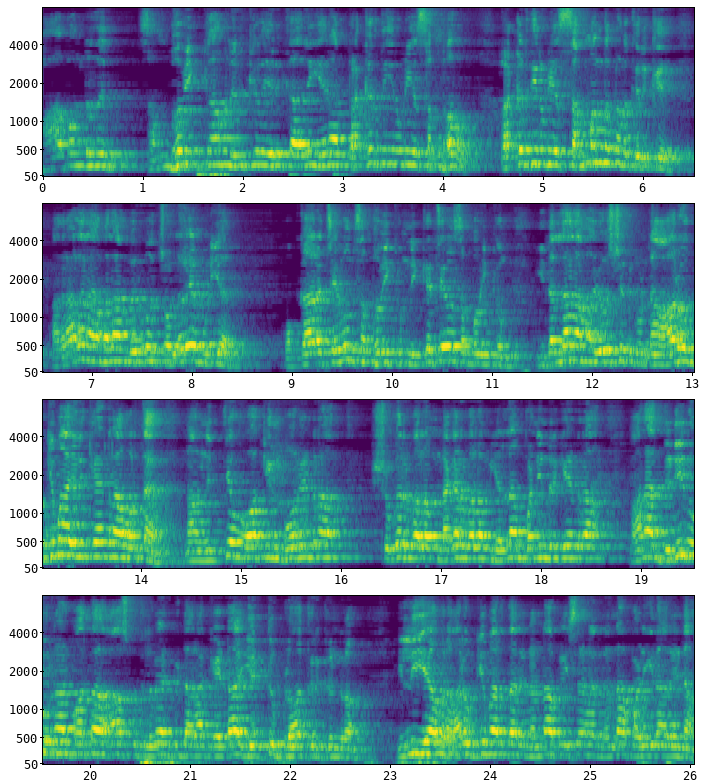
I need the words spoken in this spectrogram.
பாவம்ன்றது சம்பவிக்காமல் இருக்கவே இருக்காது. ஏன்னா பிரகிருதியினுடைய சம்பவம் பிரகிருதியினுடைய சம்பந்தம் நமக்கு இருக்கு. அதனால நாமெல்லாம் வெறும் சொல்லவே முடியாது. உட்காரச்சேவும் சம்பவிக்கும் நிக்கச்சேவும் சம்பவிக்கும். இதெல்லாம் நம்ம யோசிச்சுட்டு நான் ஆரோக்கியமா இருக்கேன்றான் ஒருத்தன். நான் நித்தியம் வாக்கிங் போறேன்றான் சுகர் வலம் நகர் வலம் எல்லாம் பண்ணிட்டு இருக்கேன்றான் ஆனா திடீர்னு ஒரு நாள் பார்த்தா ஆஸ்பத்திரியில் போய் அட்மிட் ஆனா கேட்டா எட்டு பிளாக் இருக்குன்றான். இல்லையே அவர் ஆரோக்கியமா இருந்தாரு. நல்லா பேசுறாரு நல்லா பழகிறாருன்னா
